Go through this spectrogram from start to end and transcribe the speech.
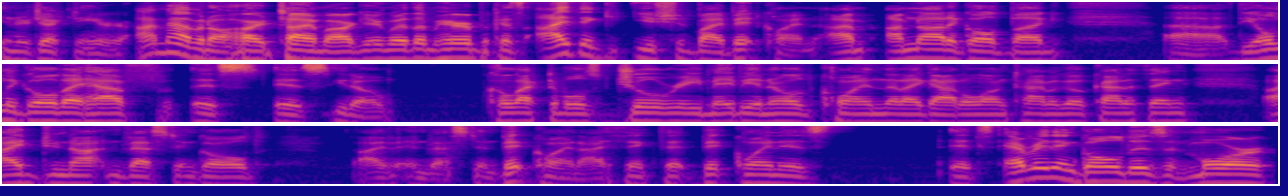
interjecting here. I'm having a hard time arguing with them here because I think you should buy Bitcoin. I'm I'm not a gold bug. Uh, the only gold I have is is you know collectibles, jewelry, maybe an old coin that I got a long time ago, kind of thing. I do not invest in gold. I invest in Bitcoin. I think that Bitcoin is it's everything gold is and more.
